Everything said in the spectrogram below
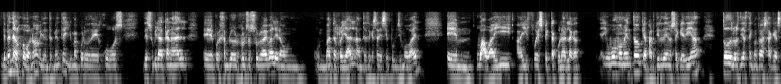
depende del juego, ¿no? Evidentemente, yo me acuerdo de juegos de subir al canal, eh, por ejemplo, Rules of Survival era un, Battle Royale antes de que saliese PUBG Mobile. wow, em, ahí, ahí fue espectacular. hubo un momento que a partir de no sé qué día, todos los días te encontrabas hackers.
